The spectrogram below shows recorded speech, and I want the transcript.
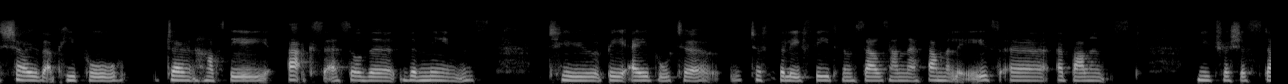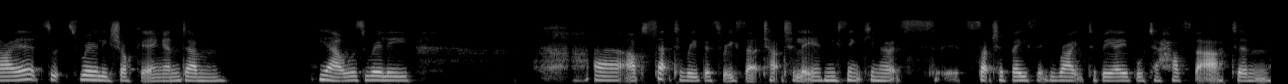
show that people don't have the access or the the means to be able to to fully feed themselves and their families a balanced nutritious diet. So it's really shocking and um yeah it was really uh, upset to read this research actually and you think you know it's it's such a basic right to be able to have that and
